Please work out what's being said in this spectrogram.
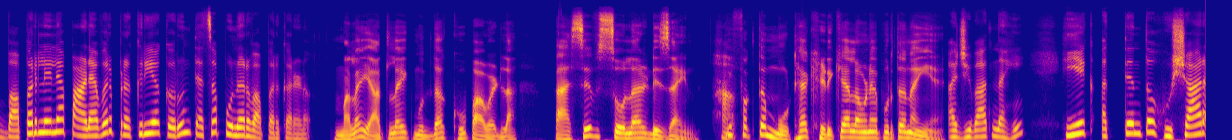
वापरलेल्या पाण्यावर प्रक्रिया करून त्याचा पुनर्वापर करणं. मला यातला एक मुद्दा खूप आवडला पॅसिव्ह सोलार डिझाईन. हा. हे फक्त मोठ्या खिडक्या लावण्यापुरतं नाहीये. अजिबात नाही. ही एक अत्यंत हुशार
